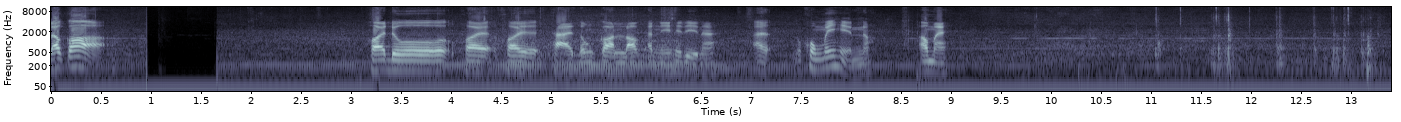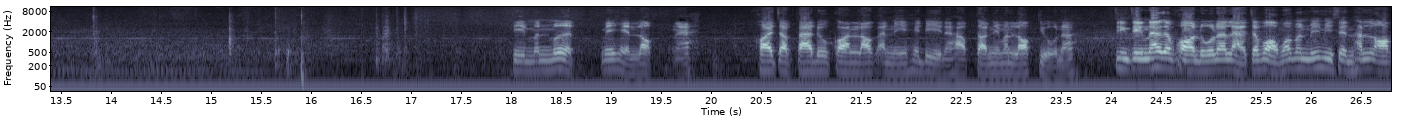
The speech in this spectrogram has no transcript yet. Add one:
แล้วก็ คอยดูคอยคอยถ่ายตรงกลอนล็อกอันนี้ให้ดีนะอะคงไม่เห็นเนาะเอาไหม ฟิล์มมันมืดไม่เห็นหรอกนะ คอยจับตาดูกลอนล็อกอันนี้ให้ดีนะครับ ตอนนี้มันล็อกอยู่นะ จริงๆ น่าจะพอรู้แล้วแหละ จะบอกว่ามันไม่มี central lock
